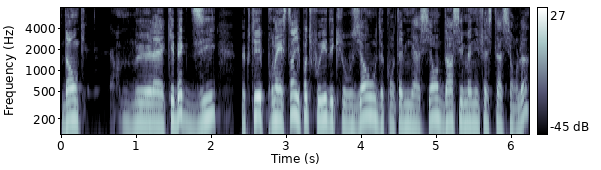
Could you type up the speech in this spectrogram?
Donc, le Québec dit écoutez, pour l'instant, il n'y a pas de foyer d'éclosion ou de contamination dans ces manifestations-là.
